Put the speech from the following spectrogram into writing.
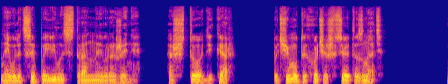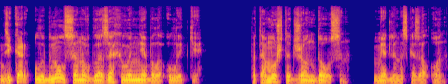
На его лице появилось странное выражение. «А что, Дикар? Почему ты хочешь все это знать?» Дикар улыбнулся, но в глазах его не было улыбки. «Потому что, Джон Доусон», — медленно сказал он,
